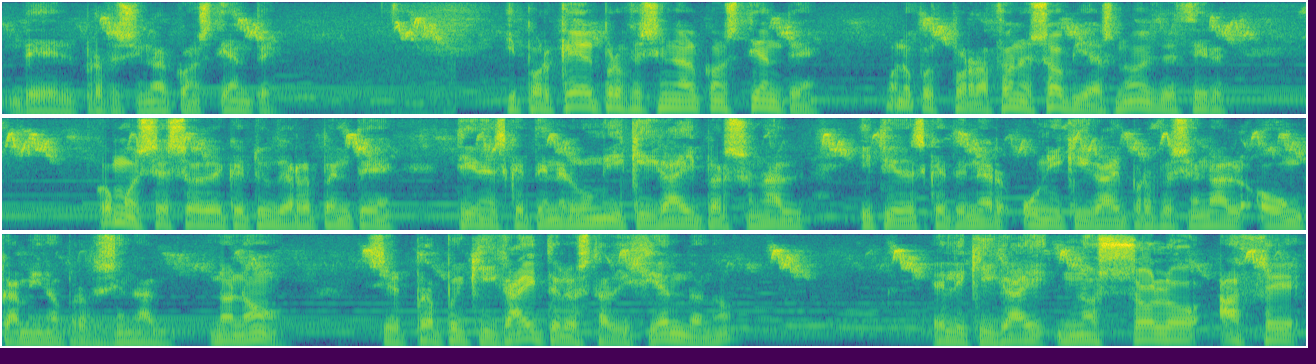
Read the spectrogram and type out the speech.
del profesional consciente. ¿Y por qué el profesional consciente? Bueno, pues por razones obvias, ¿no? Es decir, ¿Cómo es eso de que tú de repente tienes que tener un ikigai personal y tienes que tener un ikigai profesional o un camino profesional? No, no. Si el propio ikigai te lo está diciendo, ¿no? El ikigai no solo hace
